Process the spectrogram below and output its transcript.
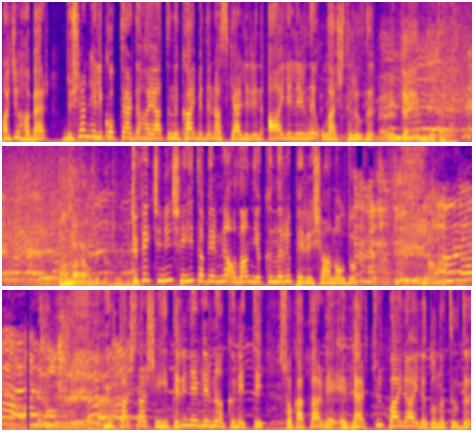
Acı haber düşen helikopterde hayatını kaybeden askerlerin ailelerine ulaştırıldı. Evimdeyim dedi. Allah aldı götürdü. Tüfekçinin şehit haberini alan yakınları perişan oldu. Yurttaşlar şehitlerin evlerine akın etti. Sokaklar ve evler Türk bayrağıyla donatıldı.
